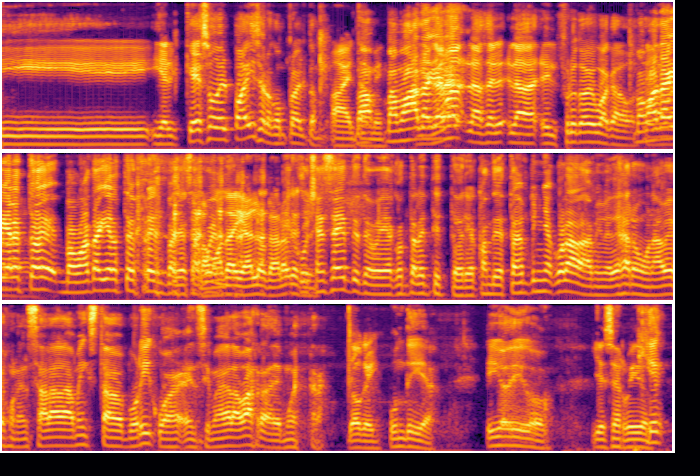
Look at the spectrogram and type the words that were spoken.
y, y el queso del país se lo compro a él también. Ah, él Va- también. vamos a la- la- el fruto de guacao. Vamos a taggear esto, vamos a taggear esto de frente para que se Vamos a claro que sí. Escúchense esto y te voy a contar esta historia. Cuando yo estaba en Piña Colada, a mí me dejaron una vez una ensalada mixta boricua encima de la barra de muestra. Ok. Un día. Y yo digo, Y ese ruido. ¿quién,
